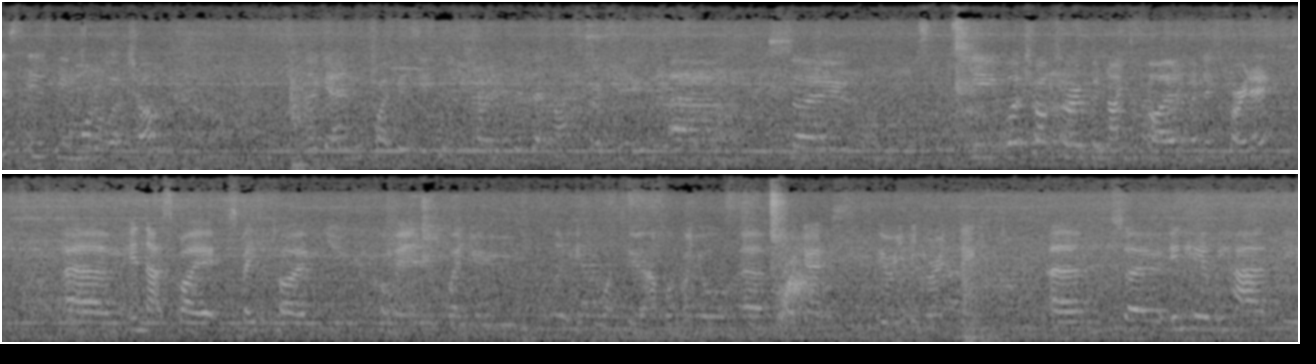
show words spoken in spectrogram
this is the model workshop. Again, quite busy because you know the deadline is very soon. Um, so the workshops are open 9 to 5 Monday to Friday. Um, in that spi- space of time, you can come in when you, like, if you want to, and work on your uh, projects, or even your own thing. Um, so in here we have the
